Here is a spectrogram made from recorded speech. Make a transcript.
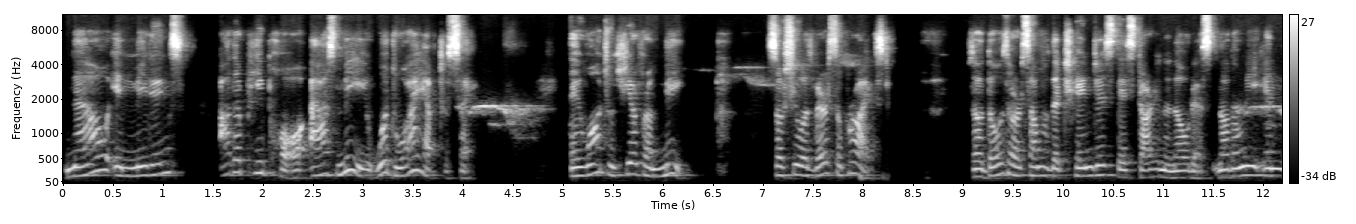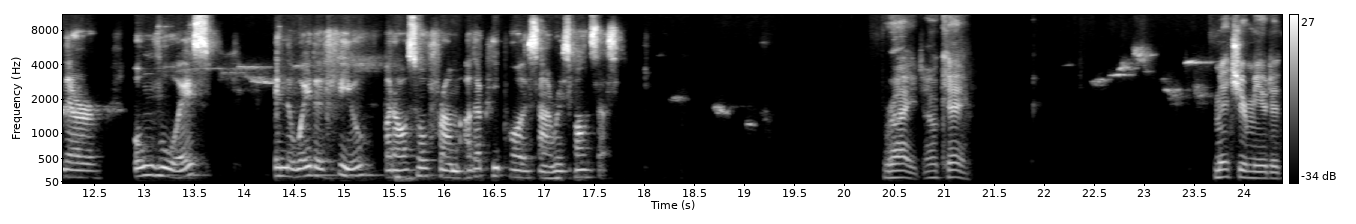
now in meetings, other people ask me, what do I have to say? They want to hear from me. So she was very surprised. So those are some of the changes they started to notice, not only in their own voice, in the way they feel, but also from other people's uh, responses. Right. Okay. Mitch, you're muted.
